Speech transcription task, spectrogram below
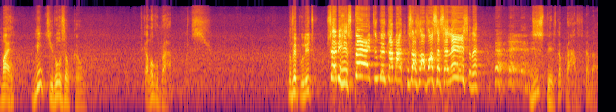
Mas Mentiroso é o cão. Fica logo bravo. Não vê político? Você me respeite, sua, sua vossa excelência, né? Desespero, fica bravo, fica bravo.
